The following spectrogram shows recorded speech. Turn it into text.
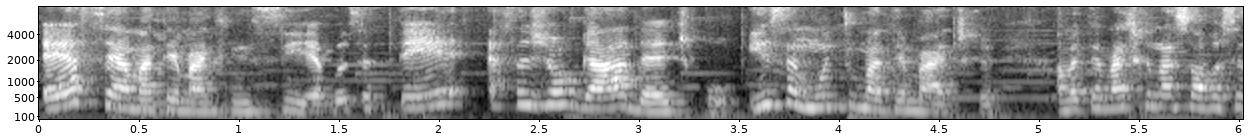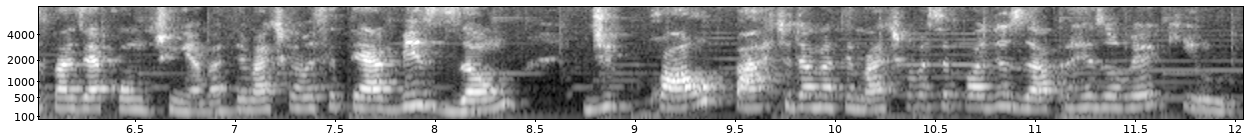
Essa é a matemática em si, é você ter essa jogada, é tipo, isso é muito matemática. A matemática não é só você fazer a continha, a matemática é você ter a visão de qual parte da matemática você pode usar para resolver aquilo.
